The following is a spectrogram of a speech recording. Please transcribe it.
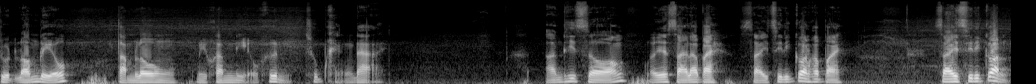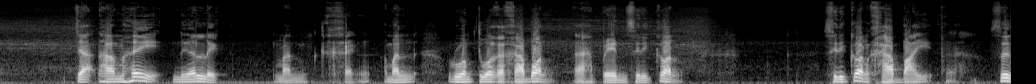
จุดหล้อมเหลวต่ำลงมีความเหนียวขึ้นชุบแข็งได้ อันที่สองเราจะใส่แล้วไป ใส่ซิลิคอนเข้าไป ใส่ซิลิคอนจะทำให้เนื้อเหล็กมันแข็งมันรวมตัวกับคาร์บอนอะเป็นซิลิคอนซิลิคอนคาร์ไบต์ซึ่ง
